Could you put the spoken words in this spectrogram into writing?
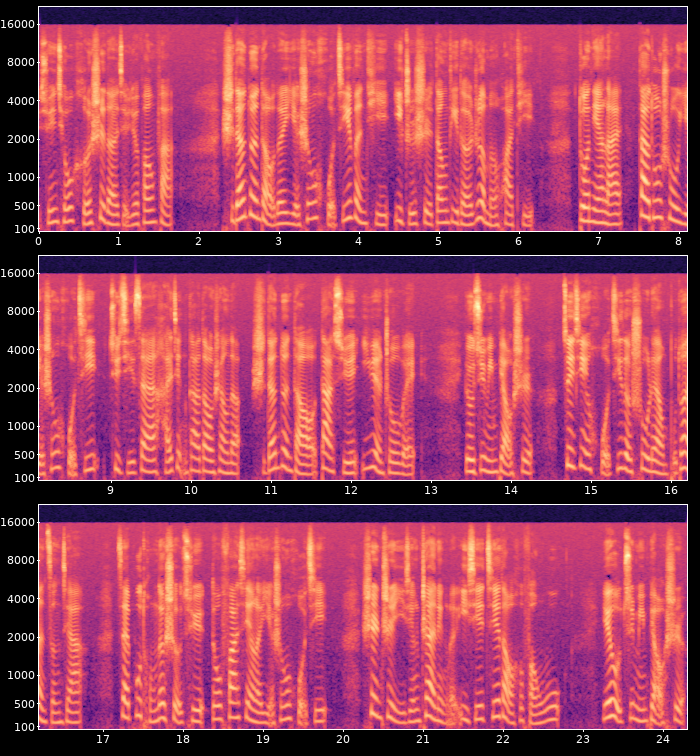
寻求合适的解决方法。史丹顿岛的野生火鸡问题一直是当地的热门话题。多年来，大多数野生火鸡聚集在海景大道上的史丹顿岛大学医院周围。有居民表示，最近火鸡的数量不断增加。在不同的社区都发现了野生火鸡，甚至已经占领了一些街道和房屋。也有居民表示，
